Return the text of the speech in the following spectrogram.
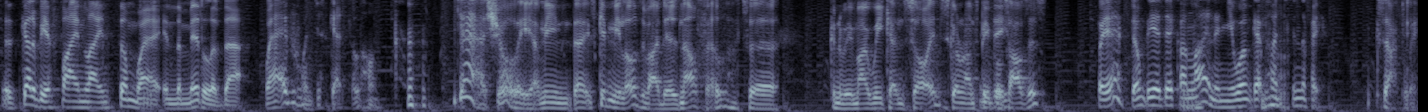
there's got to be a fine line somewhere in the middle of that where everyone just gets along. Yeah, surely. I mean, it's given me loads of ideas now, Phil. It's uh, going to be my weekend sorted. Just going around to people's houses. but yeah, don't be a dick online, and you won't get punched in the face. Exactly.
